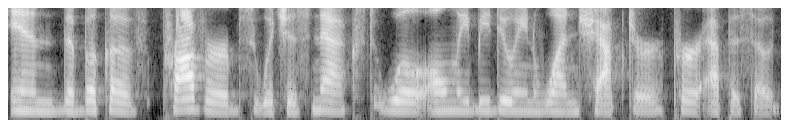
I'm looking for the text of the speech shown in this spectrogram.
in the book of Proverbs, which is next, we'll only be doing one chapter per episode.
